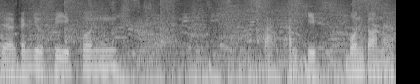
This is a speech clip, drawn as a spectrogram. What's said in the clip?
เหลือกันอยู่ 4 คนไปทำคลิปบนก่อนนะครับ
